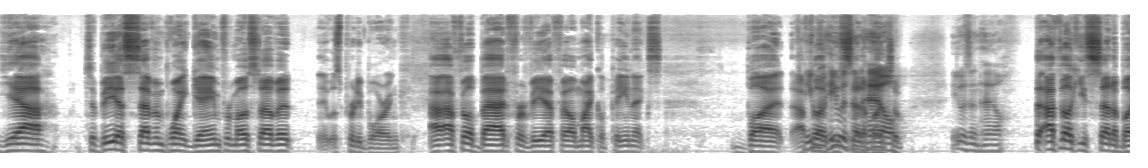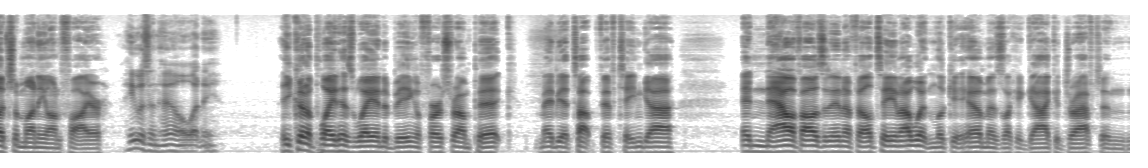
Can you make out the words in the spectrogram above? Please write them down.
Yeah, to be a seven point game for most of it, it was pretty boring. I, I feel bad for VFL Michael Penix, but I He, feel like he he, was set in a hell. bunch He was in hell. I feel like he set a bunch of money on fire. He was in hell, wasn't he? He could have played his way into being a first round pick, maybe a top fifteen guy. And now, if I was an NFL team, I wouldn't look at him as like a guy I could draft in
